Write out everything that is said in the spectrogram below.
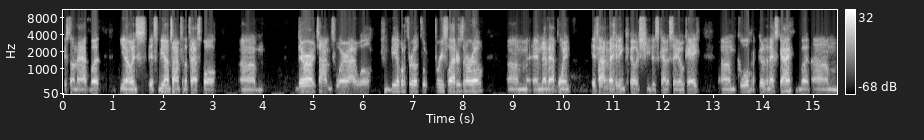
based on that. But you know, it's it's beyond time for the fastball. Um, there are times where I will be able to throw th- three sliders in a row, um, and at that point, if I'm a hitting coach, you just got to say, okay, um, cool, go to the next guy. But um,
